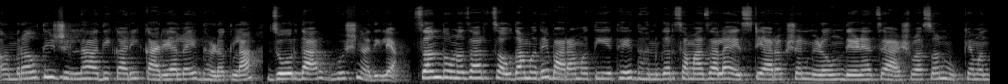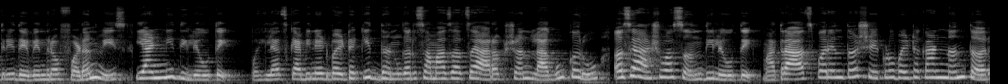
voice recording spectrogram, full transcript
अमरावती जिल्हा अधिकारी कार्यालय धडकला. जोरदार घोषणा दिल्या. सन दोन हजार चौदा मध्ये बारामती येथे धनगर समाजाला एस टी आरक्षण मिळवून देण्याचे आश्वासन मुख्यमंत्री देवेंद्र फडणवीस यांनी दिले होते. पहिल्याच कॅबिनेट बैठकीत धनगर समाजाचा आरक्षण लागू करू असे आश्वासन दिले होते. मात्र आजपर्यंत शेकडो बैठकांनंतर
